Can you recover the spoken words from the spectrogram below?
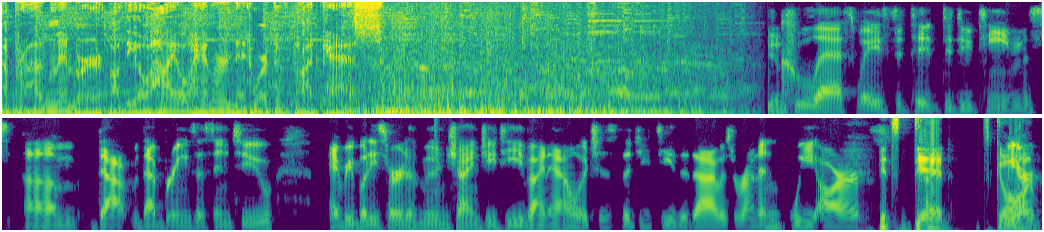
a proud member of the Ohio Hammer network of podcasts. Cool ass ways to, to to do teams. Um, that that brings us into everybody's heard of Moonshine GT by now, which is the GT that I was running. We are It's dead. It's gone. we are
